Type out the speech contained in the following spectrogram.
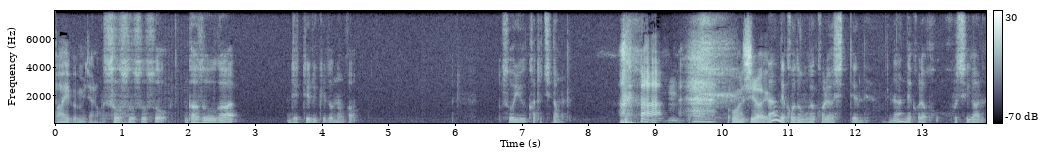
バイブみたいなことそうそうそうそう。画像が出てるけどなんかそういう形だもん。面白い。なんで子供がこれを知ってんねん。なんでこれをほ欲しがるん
